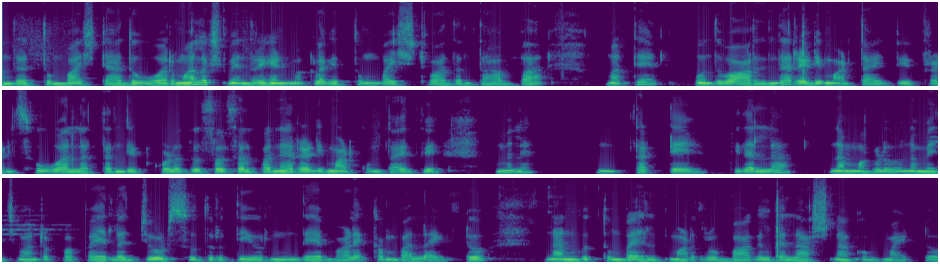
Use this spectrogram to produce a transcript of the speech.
ಅಂದರೆ ತುಂಬ ಇಷ್ಟ. ಅದು ವರಮಹಾಲಕ್ಷ್ಮಿ ಅಂದರೆ ಹೆಣ್ಮಕ್ಳಿಗೆ ತುಂಬ ಇಷ್ಟವಾದಂಥ ಹಬ್ಬ. ಮತ್ತು ಒಂದು ವಾರದಿಂದ ರೆಡಿ ಮಾಡ್ತಾಯಿದ್ವಿ ಫ್ರೆಂಡ್ಸ್ ಹೂವೆಲ್ಲ ತಂದಿಟ್ಕೊಳ್ಳೋದು, ಸ್ವಲ್ಪ ಸ್ವಲ್ಪನೇ ರೆಡಿ ಮಾಡ್ಕೊತಾ ಇದ್ವಿ. ಆಮೇಲೆ ತಟ್ಟೆ ಇದೆಲ್ಲ ನಮ್ಮ ಮಗಳು ನಮ್ಮ ಯಜಮಾನ್ರ ಪಾಪ ಎಲ್ಲ ಜೋಡಿಸಿದ್ರು ದೇವ್ರ ಮುಂದೆ ಬಾಳೆ ಕಂಬ ಎಲ್ಲ ಇಟ್ಟು. ನನಗೂ ತುಂಬ ಹೆಲ್ಪ್ ಮಾಡಿದ್ರು. ಬಾಗಿಲ್ಗೆಲ್ಲ ಅರ್ಶಿನ ಕುಂಕುಮ ಇಟ್ಟು,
